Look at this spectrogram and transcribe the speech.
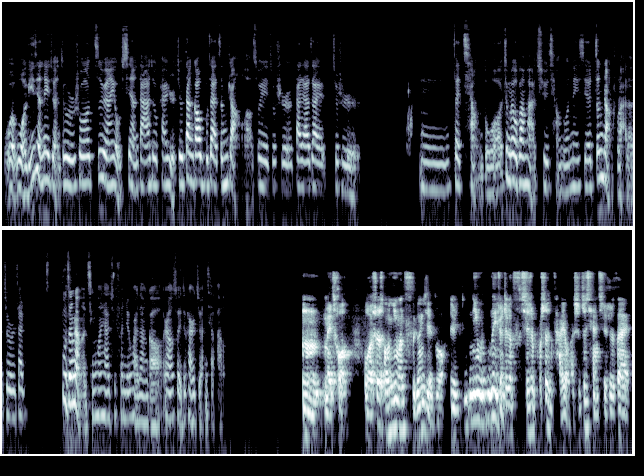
我我理解内卷就是说资源有限，大家就开始就蛋糕不再增长了，所以就是大家在就是嗯在抢夺，就没有办法去抢夺那些增长出来的，就是在不增长的情况下去分这块蛋糕，然后所以就开始卷起来了。嗯，没错。我是从英文词根解读，就因为内卷这个词其实不是才有的，是之前其实在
